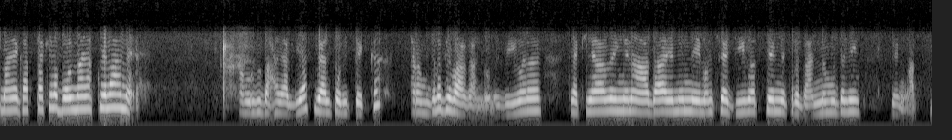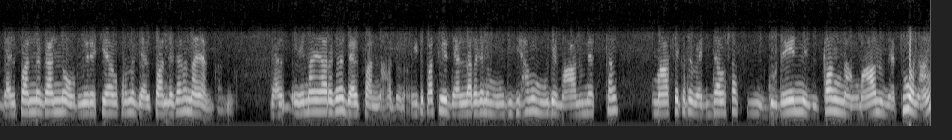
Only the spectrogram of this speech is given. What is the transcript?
ණය ගත්තා කියලා බොල් ණයක් වෙලා නැහැ. අවුරුදු 10ක් ගියත් වැල් පොලිත් එක්ක අර මුදල ගෙවා ගන්න ඕනේ. දීවර රැකියාවෙන් එන ආදායමෙන් මේ මිනිස්සු ජීවත් වෙන්න ඒතර ගන්න මුදලින් දැන් දැල්පන්න ගන්න ඔරුවේ රැකියාව කරන දැල්පන්න ගන්න ණයක් ගන්නවා. ඒ ණය අරගෙන දැල් පන්න හදනවා. ඊට පස්සේ දැල් අරගෙන මූදි ගියාම මූදේ මාළු නැත්තම් මාසයකට වැඩි දවසක් ගොඩ එන්නේ නිකන් නම් මාළු නැතුව නම්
